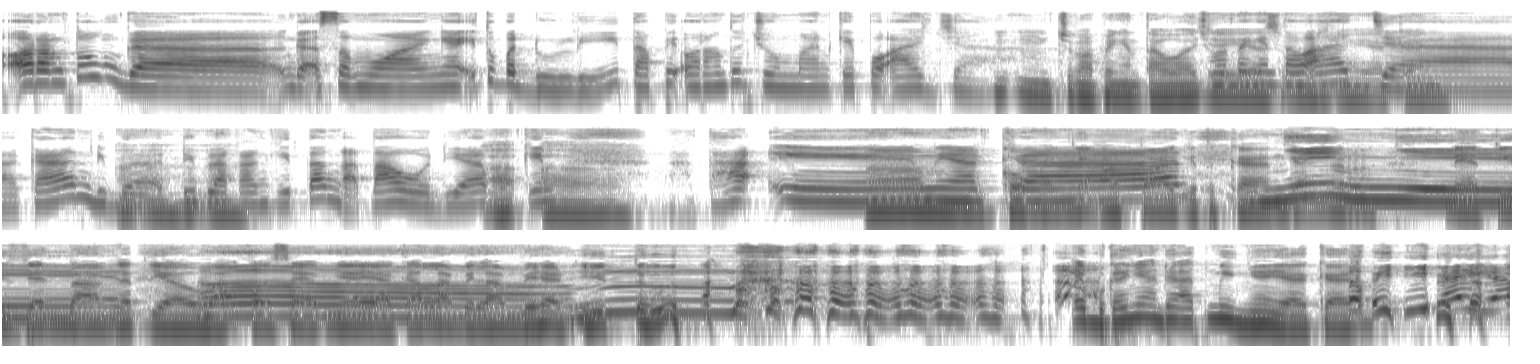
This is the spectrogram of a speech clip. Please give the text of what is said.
orang tuh nggak nggak semuanya itu peduli tapi orang tuh cuman kepo aja. Mm-mm, cuma pengen tahu aja cuma ya pengen tahu ya aja kan. kan, di ba- di belakang kita nggak tahu dia mungkin uh. ngatain Em, ya kan komennya apa gitu kan? Nggak ngerti. Nyinyir. netizen banget ya wah konsepnya ya kan lambe-lambean itu. Eh bukannya ada adminnya ya kan? Oh iya ya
